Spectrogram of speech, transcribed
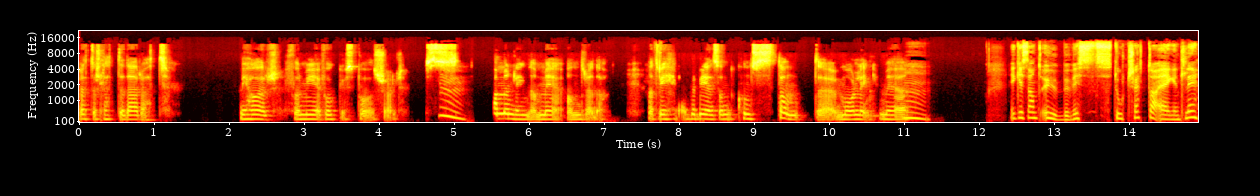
rett og slett det der at vi har for mye fokus på oss sjøl. Mm. Sammenligna med andre, da. At vi, det blir en sånn konstant uh, måling med mm. Ikke sant. Ubevisst stort sett, da, egentlig.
